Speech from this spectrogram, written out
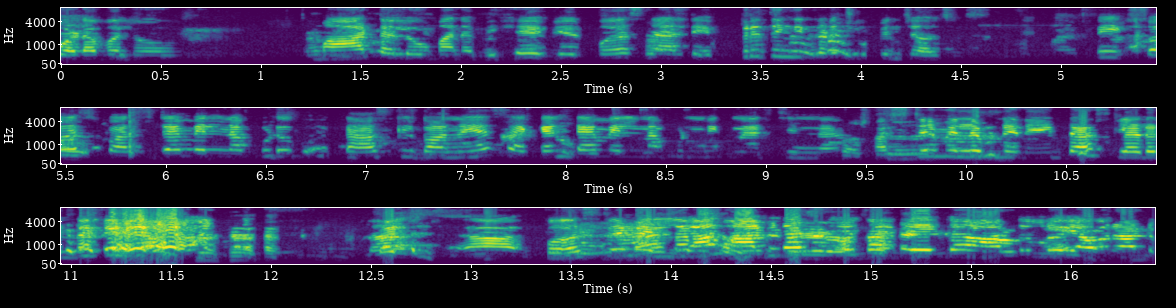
గొడవలు మాటలు మన బిహేవియర్ పర్సనాలిటీ ఎవ్రీథింగ్ ఇక్కడ చూపించాల్సి వస్తుంది. బిగ్ బాస్ ఫస్ట్ టైం వెళ్ళినప్పుడు టాస్క్లు బాగున్నాయా? సెకండ్ టైం వెళ్ళినప్పుడు నీకు నచ్చిందా? ఫస్ట్ టైం వెళ్ళినప్పుడు నేను ఏం టాస్క్ ఆడన్నా ఫస్ట్ టైం ఆటల్లో ఎవరి ఆట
